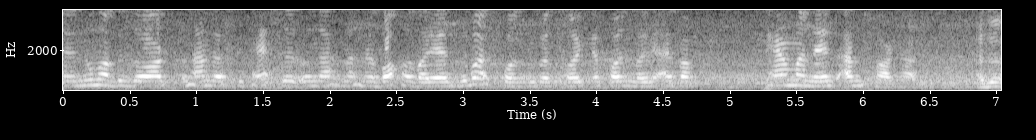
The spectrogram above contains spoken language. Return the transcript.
eine, Nummer besorgt und haben das getestet und nach, nach einer Woche war der sowas von überzeugt davon, weil wir einfach permanent Anfragen hatten. Also äh,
